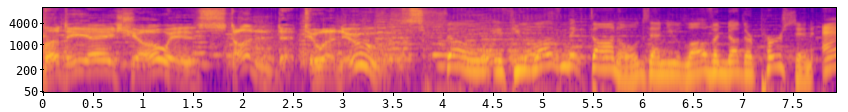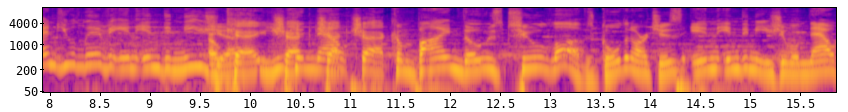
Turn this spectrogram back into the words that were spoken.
The DA show is stunned to a news. So, if you love McDonald's and you love another person and you live in Indonesia, Okay, you check, can now check, check. combine those two loves. Golden Arches in Indonesia will now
